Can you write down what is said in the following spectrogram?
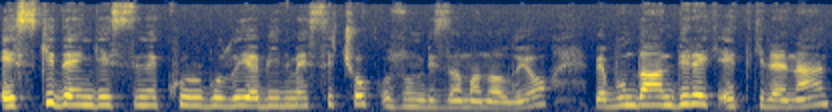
Eski dengesini kurgulayabilmesi çok uzun bir zaman alıyor ve bundan direkt etkilenen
